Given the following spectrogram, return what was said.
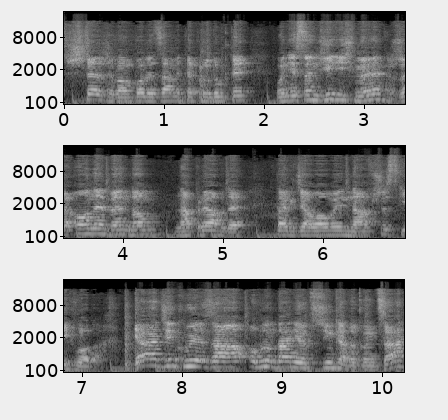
szczerze Wam polecamy te produkty, bo nie sądziliśmy, że one będą naprawdę tak działały na wszystkich wodach. Ja dziękuję za oglądanie odcinka do końca.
